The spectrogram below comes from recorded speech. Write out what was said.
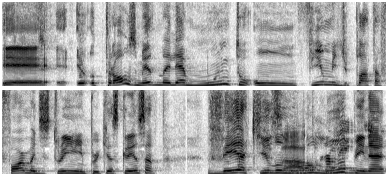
É, é, o Trolls mesmo, ele é muito um filme de plataforma de streaming, porque as crianças vê aquilo no, Exato. no looping, né?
